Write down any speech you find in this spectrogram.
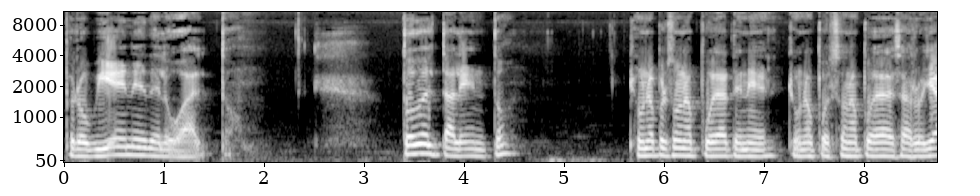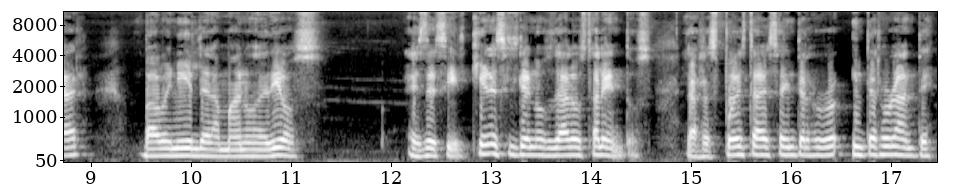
proviene de lo alto. Todo el talento que una persona pueda tener, que una persona pueda desarrollar, va a venir de la mano de Dios. Es decir, ¿quién es el que nos da los talentos? La respuesta a esa interrogante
